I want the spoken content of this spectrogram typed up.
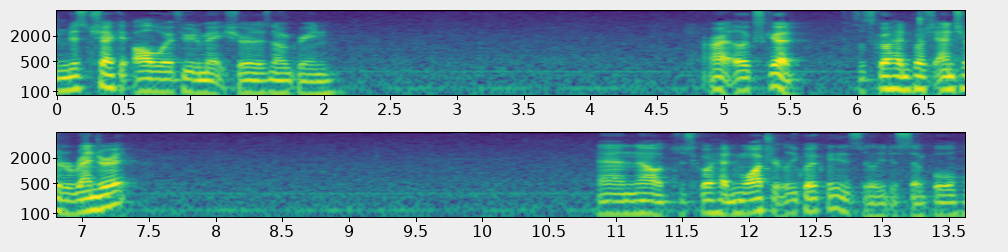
and just check it all the way through to make sure there's no green. Alright, looks good. So let's go ahead and push enter to render it. And now just go ahead and watch it really quickly. It's really just simple.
